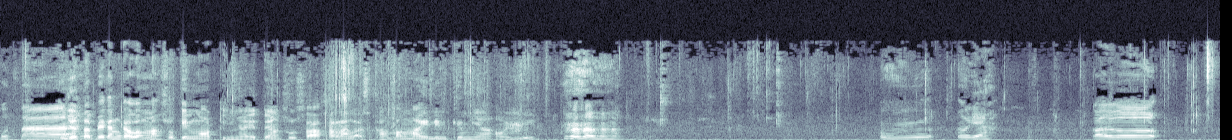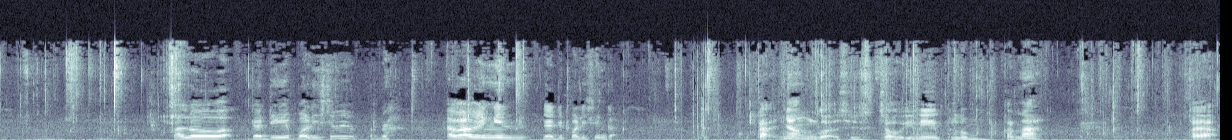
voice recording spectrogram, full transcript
kota. Iya tapi kan kalau masukin ngodingnya itu yang susah karena nggak segampang mainin gamenya. Oh iya. Hmm, oh ya. Kalau kalau jadi polisi pernah apa ingin jadi polisi enggak? Kayaknya enggak sih sejauh ini belum karena kayak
